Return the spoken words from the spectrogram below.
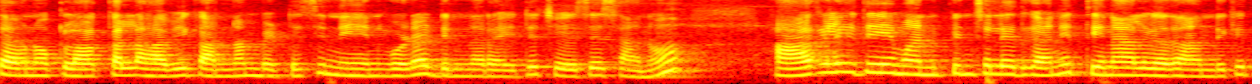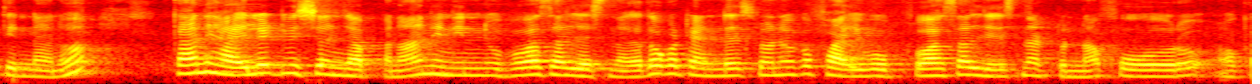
సెవెన్ ఓ క్లాక్ కల్లా హవికి అన్నం పెట్టేసి నేను కూడా డిన్నర్ అయితే చేసేసాను. ఆకలి అయితే ఏం అనిపించలేదు కానీ తినాలి కదా అందుకే తిన్నాను. కానీ హైలైట్ విషయం చెప్పనా నేను ఇన్ని ఉపవాసాలు చేస్తున్నా కదా ఒక టెన్ డేస్లోనే ఒక ఫైవ్ ఉపవాసాలు చేసినట్టున్నా ఫోర్ ఒక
